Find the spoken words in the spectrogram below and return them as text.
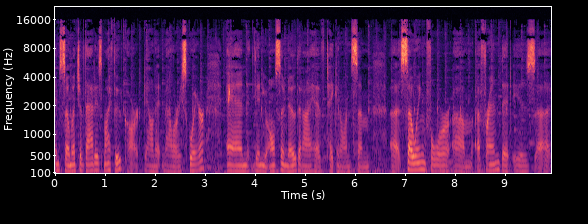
And so much of that is my food cart down at Mallory Square. And then you also know that I have taken on some uh, sewing for um, a friend that is uh,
